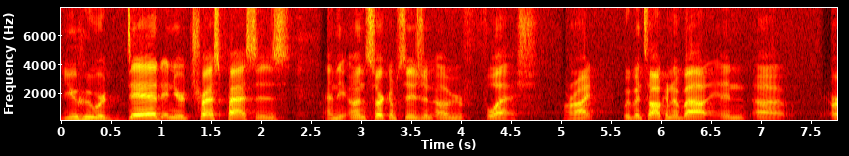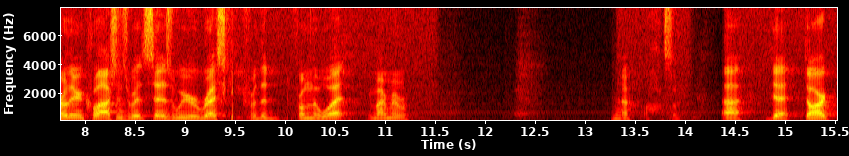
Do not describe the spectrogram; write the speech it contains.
you who were dead in your trespasses and the uncircumcision of your flesh. All right? We've been talking about in uh, earlier in Colossians where it says we were rescued for the, from the what? You might remember? No? Awesome. Uh, yeah, dark,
